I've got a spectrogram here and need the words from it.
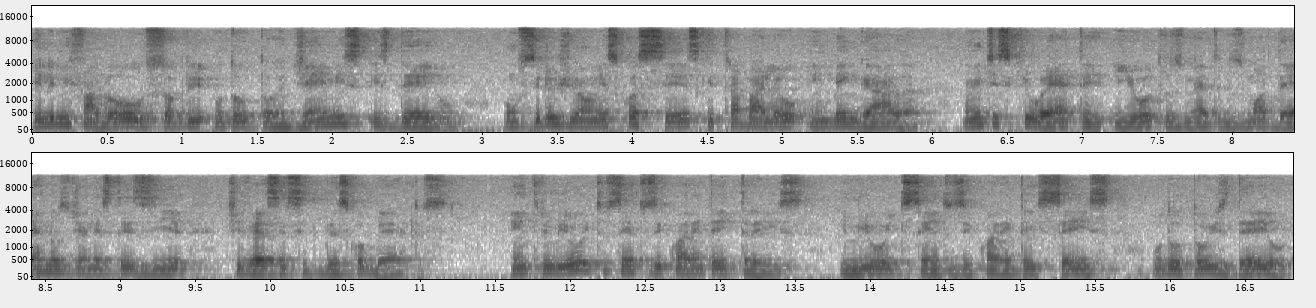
Ele me falou sobre o Dr. James Isdale, um cirurgião escocês que trabalhou em Bengala antes que o éter e outros métodos modernos de anestesia tivessem sido descobertos. Entre 1843 em 1846, o Dr. Sdale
